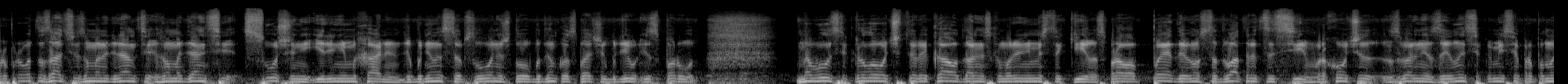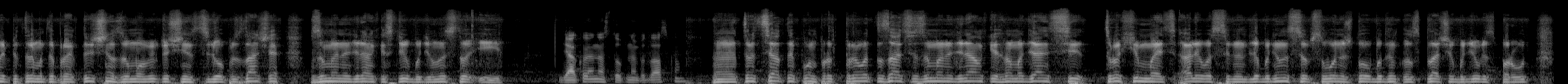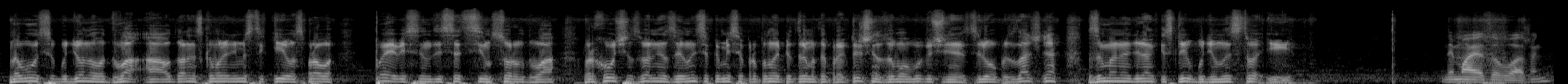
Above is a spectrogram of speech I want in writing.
Про приватизацію земельної ділянки громадянці Сошині Ірині Михайлівні для будівництва обслуговування житлового будинку господарчих будівель і споруд. На вулиці Крилова 4К у Дарницькому районі міста Києва. Справа П 9237. Враховуючи звернення заявниці, комісія пропонує підтримати проект рішення за умови виключення з цільового призначення земельної ділянки слів будівництва і. Дякую. Наступне, будь ласка. Е, 30 пункт про приватизацію земельної ділянки громадянці Трохімець Алі Васильівни для будівництва обслуговування житлового будинку господарчих будівель і споруд на вулиці Будьонного 2А у Дарницькому районі міста Києва. Справа П 8742. Враховуючи звернення заявниці, комісія пропонує підтримати проект рішення за умови виключення цільового призначення земельної ділянки слів будівництва і. Немає зауважень.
